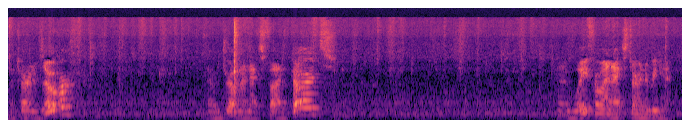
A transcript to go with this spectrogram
My turn is over. I would draw my next five cards and wait for my next turn to begin.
